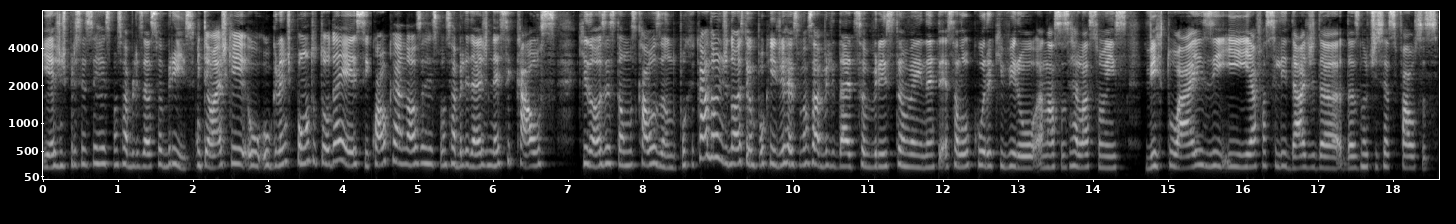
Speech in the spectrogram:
E a gente precisa se responsabilizar sobre isso. Então acho que o, o grande ponto todo é esse. Qual que é a nossa responsabilidade nesse caos que nós estamos causando? Porque cada um de nós tem um pouquinho de responsabilidade sobre isso também, né? Essa loucura que virou as nossas relações virtuais e, e a facilidade da, das notícias falsas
